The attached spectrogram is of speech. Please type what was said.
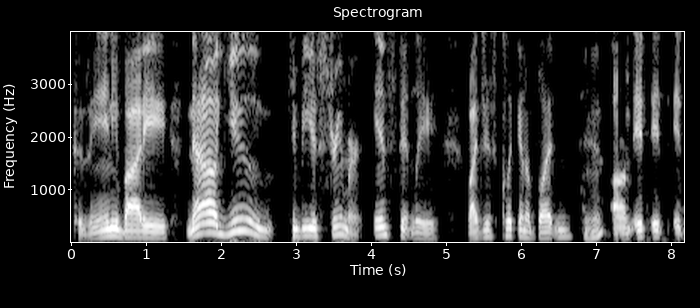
because anybody now you can be a streamer instantly by just clicking a button. Mhm. Um, it it it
